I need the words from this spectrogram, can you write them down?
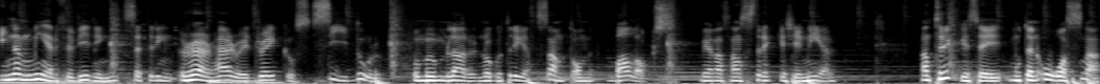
Innan mer förvirring sätter in rör Harry Dracos sidor och mumlar något retsamt om “Ballocks” medan han sträcker sig ner. Han trycker sig mot en åsna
